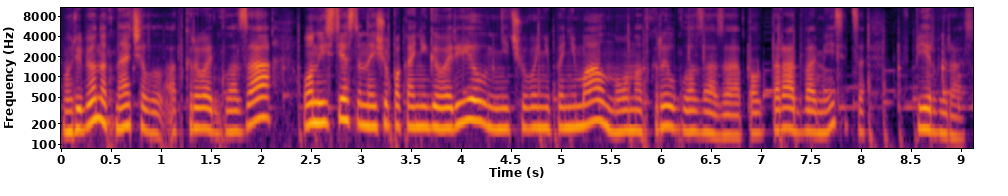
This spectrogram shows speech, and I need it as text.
Мой ребенок начал открывать глаза. Он, естественно, еще пока не говорил, ничего не понимал, но он открыл глаза за полтора-два месяца в первый раз.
